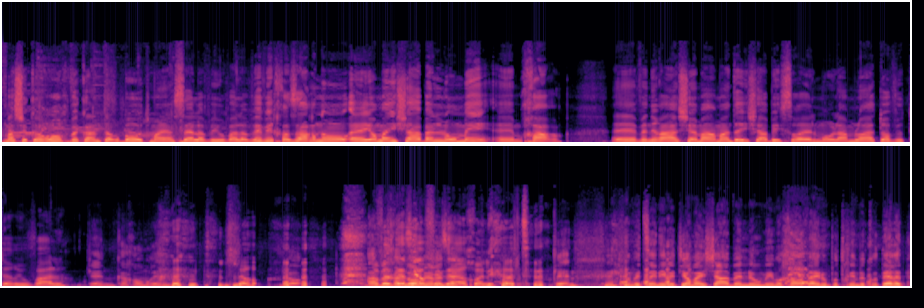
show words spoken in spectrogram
מה שכרוך בכאן תרבות, מה יעשה לה ויובל אביבי. חזרנו, אה, יום האישה הבינלאומי, אה, מחר. אה, ונראה שמעמד האישה בישראל מעולם לא היה טוב יותר, יובל. כן? ככה אומרים? לא. לא. אבל איזה לא יופי זה יכול להיות. כן, היינו מציינים את יום האישה הבינלאומי מחר, והיינו פותחים בכותרת,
